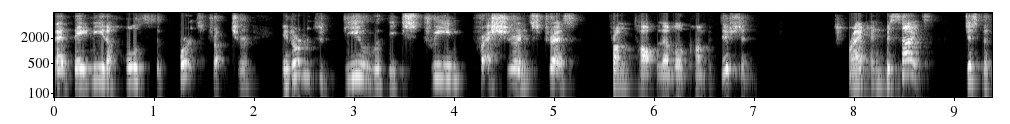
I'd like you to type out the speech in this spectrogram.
that they need a whole support structure in order to deal with the extreme pressure and stress from top level competition. right? And besides just the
